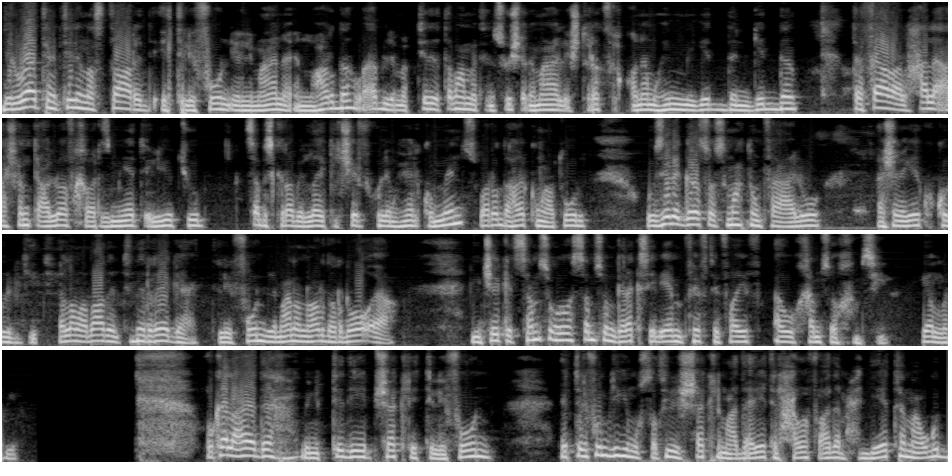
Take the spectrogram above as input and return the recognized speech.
دلوقتي نبتدي نستعرض التليفون اللي معانا النهارده وقبل ما أبتدي طبعا ما تنسوش يا جماعة الاشتراك في القناة مهم جدا جدا. تفاعلوا على الحلقة عشان تعلوها في خوارزميات اليوتيوب. subscribe ال like ال share في كل مكان ال comments وارد عليكم على طول. وزر الجرس لو سمحتم فعلوه عشان يجيلكم كل جديد. يلا مع بعض نبتدي نراجع التليفون اللي معانا النهارده الرائع. من شركة سامسونج هو السامسونج جالاكسي ال M 55 أو 55 يلا بينا. وكالعاده بنبتدي بشكل التليفون. التليفون بيجي مستطيل الشكل مع دائريه الحواف وعدم حديتها مع وجود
